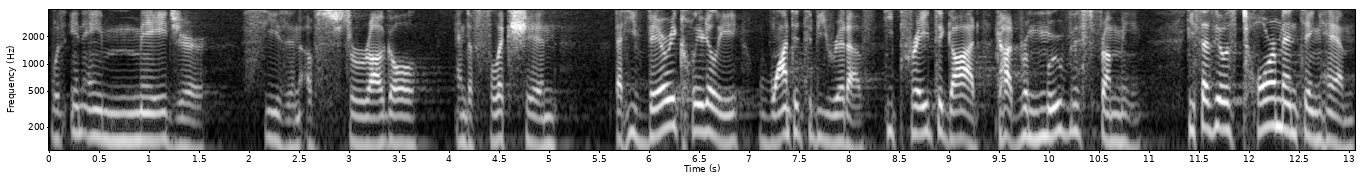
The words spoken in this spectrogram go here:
was in a major season of struggle and affliction that he very clearly wanted to be rid of. He prayed to God, God, remove this from me. He says it was tormenting him.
